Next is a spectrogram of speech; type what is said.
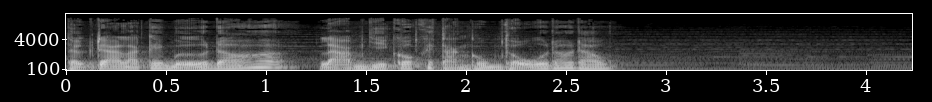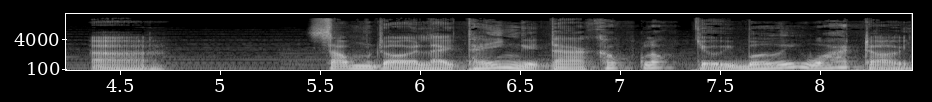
Thực ra là cái bữa đó Làm gì có cái thằng hung thủ ở đó đâu. À Xong rồi lại thấy người ta khóc lóc chửi bới quá trời.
